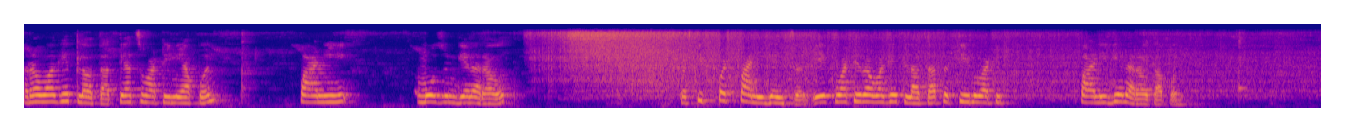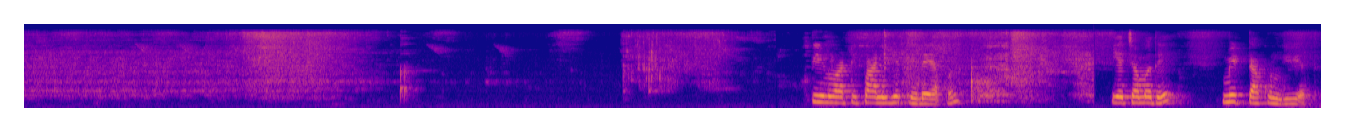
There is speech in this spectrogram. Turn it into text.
रवा घेतला होता. त्याच वाटेने आपण पाणी मोजून घेणार आहोत. तर तिप्पट पाणी घ्यायचं. एक वाटी रवा घेतला होता तर तीन वाटी पाणी घेणार आहोत आपण. तीन वाटी पाणी घेतलेलं आहे आपण. याच्यामध्ये मीठ टाकून घेऊयात.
